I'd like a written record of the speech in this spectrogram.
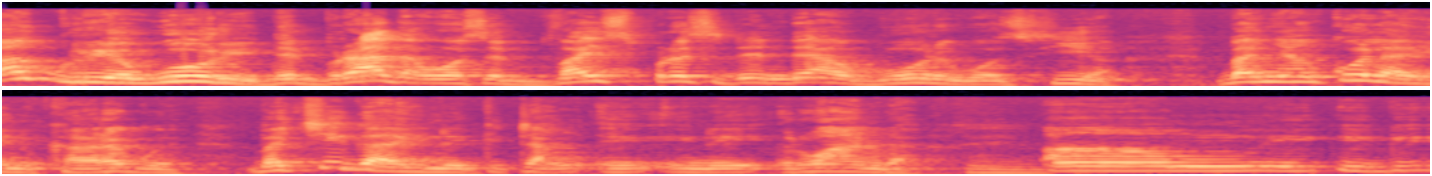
Agri Awori, the brother was a vice president there, Awori was here. Banyankola in Karagwe, Bachiga in, Kitang, in, in Rwanda, um, i- i-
